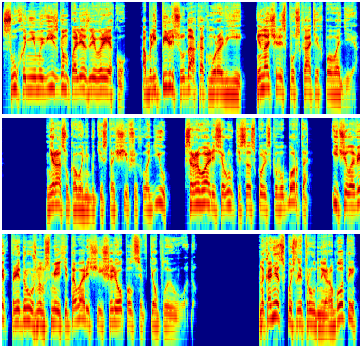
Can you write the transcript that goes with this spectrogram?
с уханьем и визгом полезли в реку, облепили суда, как муравьи, и начали спускать их по воде. Не раз у кого-нибудь истощивших ладью срывались руки со скользкого борта, и человек при дружном смехе товарищей шлепался в теплую воду. Наконец, после трудной работы,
